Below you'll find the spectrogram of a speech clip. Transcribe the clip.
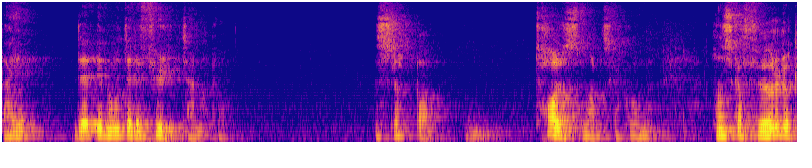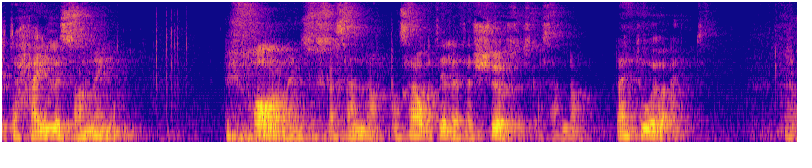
De, det, det, på en måte det er fullt kjenner på. Men slapp av. Talsmannen skal komme. Han skal føre dere til hele sanninga. Det er far min som skal sende han. Han sier av og til at det er sjøl som skal sende han. De to er jo ett. Ja.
